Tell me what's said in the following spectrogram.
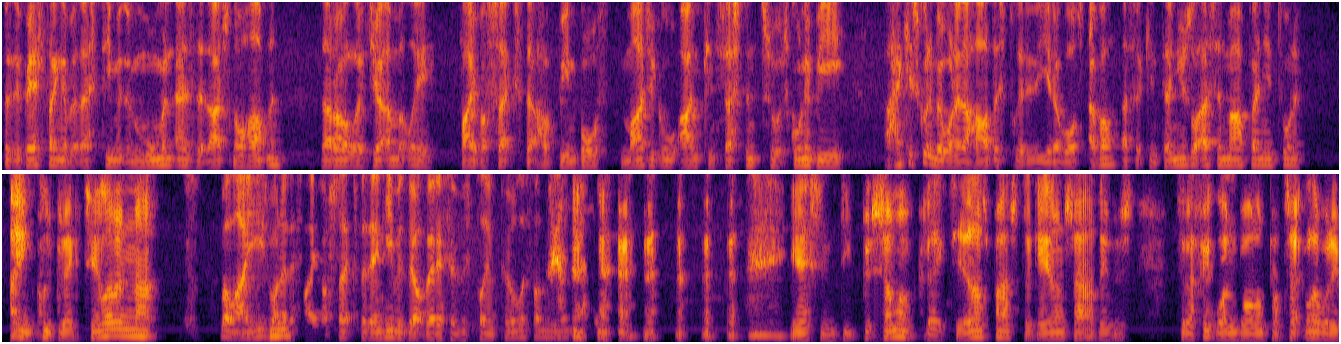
But the best thing about this team at the moment is that that's not happening. There are legitimately five or six that have been both magical and consistent. So it's going to be, I think it's going to be one of the hardest Player of the Year awards ever if it continues like this, in my opinion, Tony. I include Greg Taylor in that. Well, aye, he's one of the five or six, but then he would be up there if he was playing poorly for me. yes, indeed. But some of Greg Taylor's past again on Saturday was terrific. One ball in particular where he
